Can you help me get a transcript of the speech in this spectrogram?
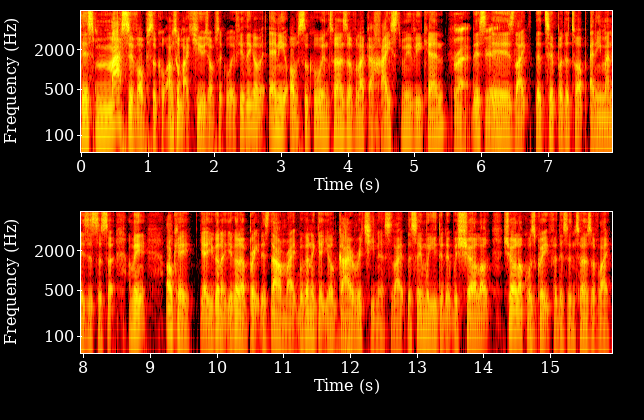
this massive obstacle. I'm talking about huge obstacle. If you think of any obstacle in terms of like a heist movie, Ken, Right, This yeah. is like the tip of the top, and he manages to. cer- I mean, okay, yeah, you're gonna you're gonna break this down, right? We're gonna get your Guy Ritchie-ness, like the same way you did it with Sherlock. Sherlock was great for this in terms of like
